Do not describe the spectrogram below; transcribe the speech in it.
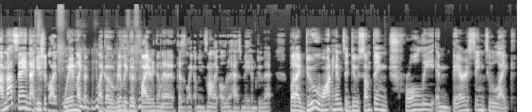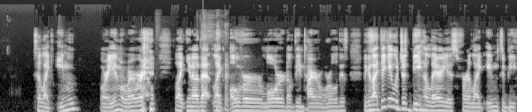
I'm not saying that he should like win like a like a really good fight or anything like that because like I mean it's not like Oda has made him do that, but I do want him to do something trolly embarrassing to like to like Im or him or wherever like you know that like overlord of the entire world is because I think it would just be hilarious for like him to be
